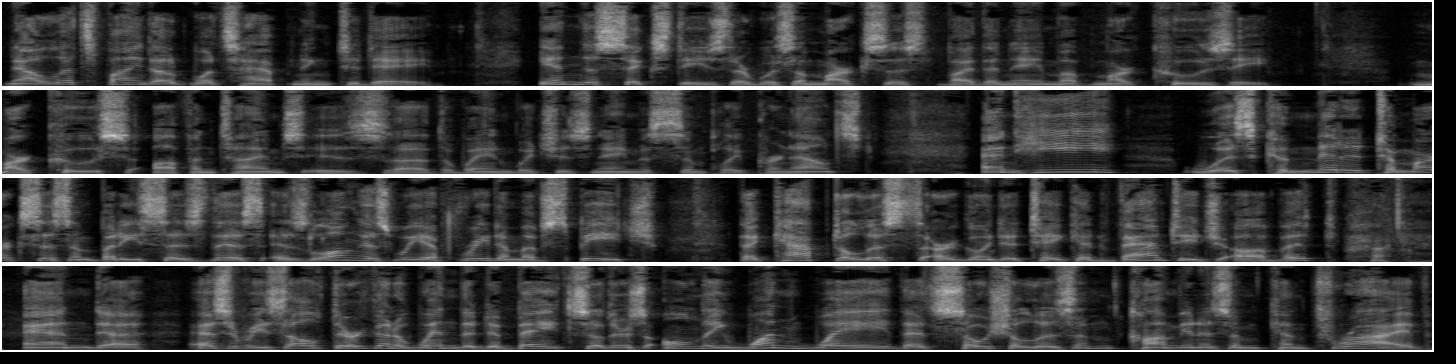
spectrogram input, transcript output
Now let's find out what's happening today. In the 60s, there was a Marxist by the name of Marcuse. Marcuse oftentimes is uh, the way in which his name is simply pronounced. And he was committed to Marxism, but he says this as long as we have freedom of speech, the capitalists are going to take advantage of it. and uh, as a result, they're going to win the debate. So there's only one way that socialism, communism can thrive,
